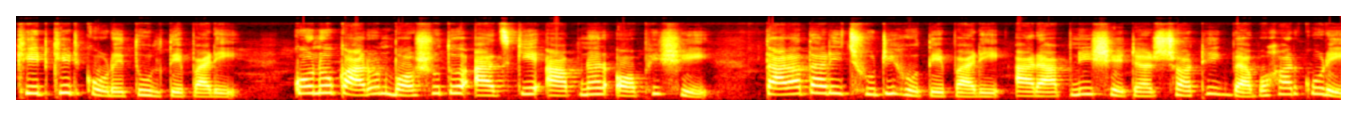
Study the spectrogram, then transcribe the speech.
খিটখিট করে তুলতে পারে। কোনো কারণবশত আজকে আপনার অফিসে তাড়াতাড়ি ছুটি হতে পারে আর আপনি সেটার সঠিক ব্যবহার করে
